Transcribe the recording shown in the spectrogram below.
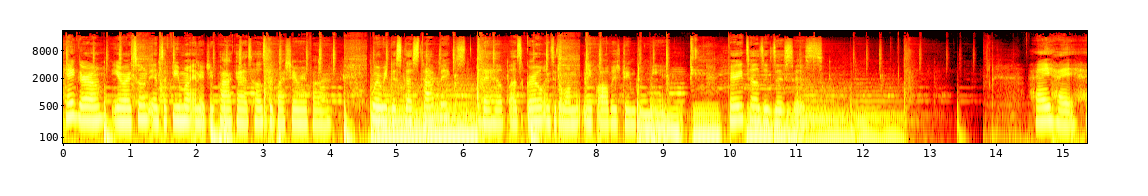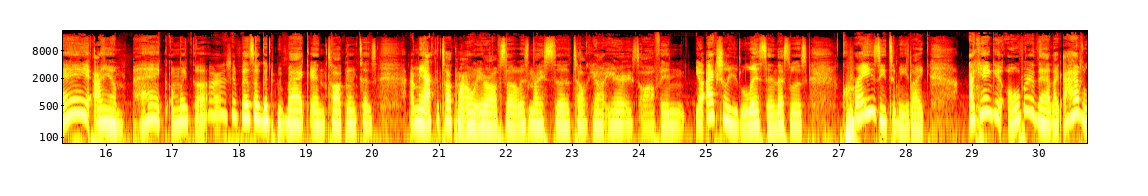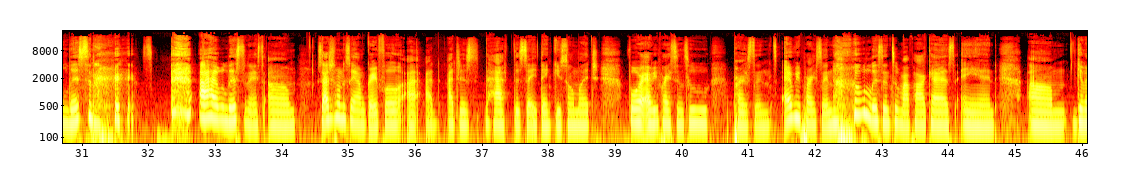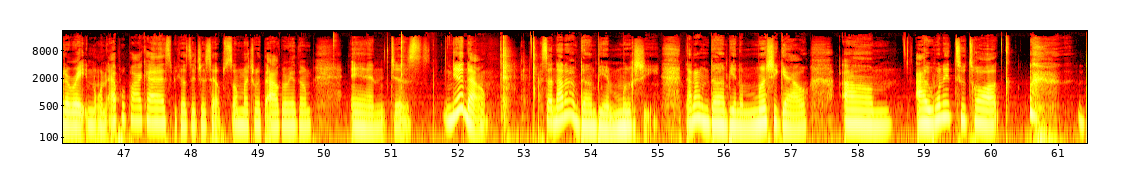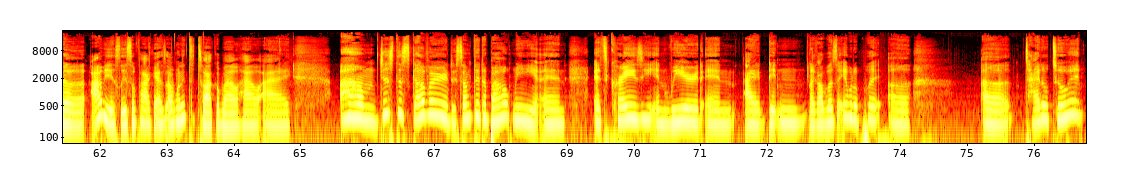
Hey girl, you are tuned into Female Energy Podcast hosted by Sherry Vaughn, where we discuss topics that help us grow into the woman we've always dreamed of being. Fairy tales exist, sis. Hey, hey, hey, I am back. Oh my gosh, it feels so good to be back and talking because I mean, I can talk my own ear off, so it's nice to talk y'all ears off and y'all actually listen. That's what's crazy to me. Like, I can't get over that. Like, I have listeners. I have listeners. Um, so I just want to say I'm grateful. I, I I just have to say thank you so much for every person who persons every person who listened to my podcast and um give it a rating on Apple Podcasts because it just helps so much with the algorithm and just you know so now that I'm done being mushy, now that I'm done being a mushy gal, um, I wanted to talk. the obviously it's a podcast. I wanted to talk about how I um just discovered something about me and it's crazy and weird and I didn't like I wasn't able to put a a title to it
